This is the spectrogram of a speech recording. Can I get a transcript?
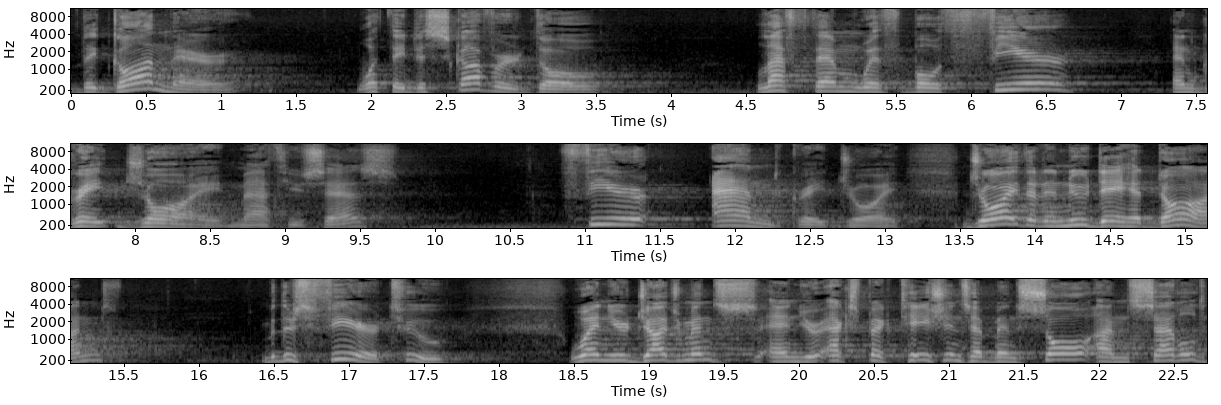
They'd gone there. What they discovered, though, left them with both fear and great joy, Matthew says. Fear and great joy. Joy that a new day had dawned, but there's fear too when your judgments and your expectations have been so unsettled,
